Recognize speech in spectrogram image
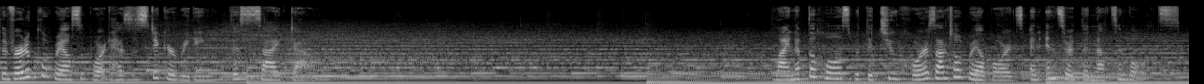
The vertical rail support has a sticker reading this side down. Line up the holes with the two horizontal rail boards and insert the nuts and bolts.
